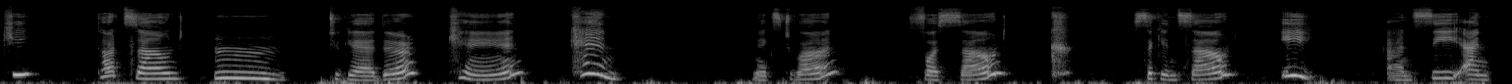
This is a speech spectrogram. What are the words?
ki. Third sound mm. Together can can. Next one, first sound k. Second sound E and C and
